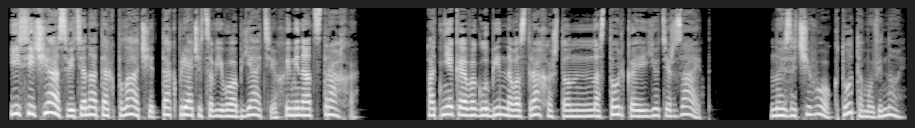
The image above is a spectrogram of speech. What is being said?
И сейчас ведь она так плачет, так прячется в его объятиях, именно от страха от некоего глубинного страха, что он настолько ее терзает. Но из-за чего? Кто тому виной?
